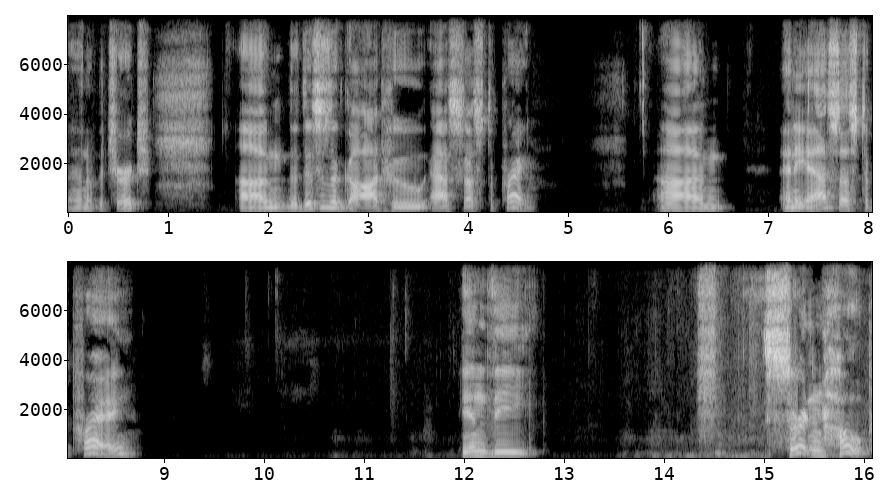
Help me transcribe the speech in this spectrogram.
and of the Church, um, that this is a God who asks us to pray, um, and He asks us to pray in the certain hope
